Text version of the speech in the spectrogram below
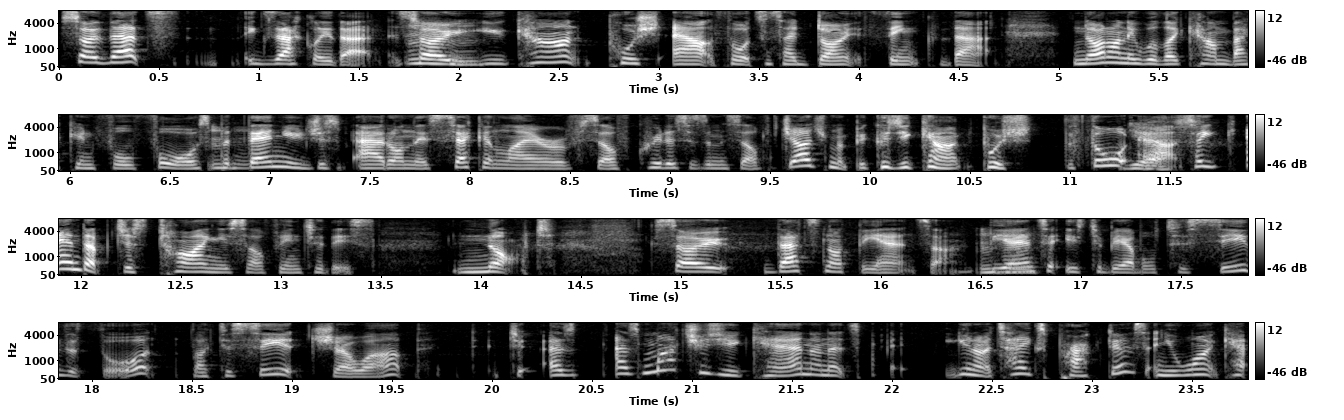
So that's exactly that. So Mm-hmm. you can't push out thoughts and say, "Don't think that." Not only will they come back in full force, Mm-hmm. but then you just add on this second layer of self criticism and self judgment because you can't push the thought Yes. out. So you end up just tying yourself into this knot. So that's not the answer. The Mm-hmm. answer is to be able to see the thought, like to see it show up, to, as as much as you can, and it's you know it takes practice, and you won't ca-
